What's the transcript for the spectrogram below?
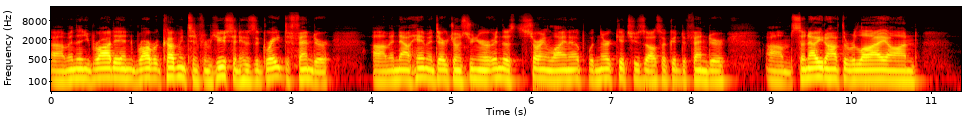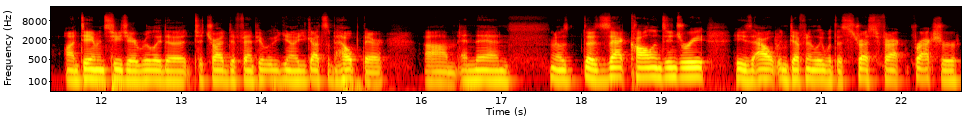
Um, and then you brought in Robert Covington from Houston, who's a great defender. Um, and now him and Derrick Jones Jr. are in the starting lineup with Nurkic, who's also a good defender. Um, so now you don't have to rely on on Damon CJ really to to try to defend people. You know, you got some help there. Um, and then you know the Zach Collins injury, he's out indefinitely with a stress fra- fracture.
